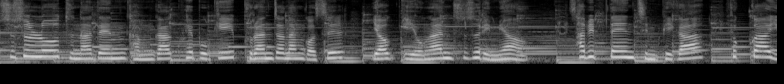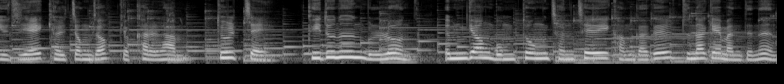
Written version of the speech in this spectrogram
수술로 둔화된 감각 회복이 불완전한 것을 역이용한 수술이며 삽입된 진피가 효과 유지에 결정적 역할을 함. 둘째, 귀두는 물론 음경 몸통 전체의 감각을 둔하게 만드는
